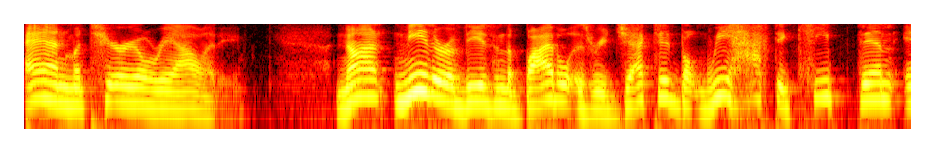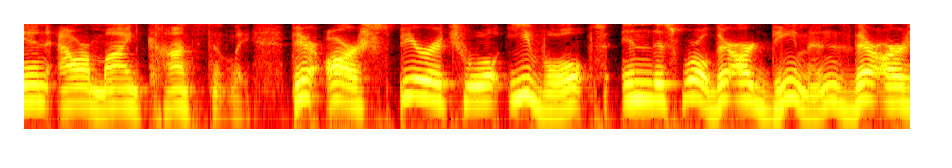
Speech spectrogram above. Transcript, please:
and material reality. Not neither of these in the Bible is rejected, but we have to keep them in our mind constantly. There are spiritual evils in this world. There are demons, there are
